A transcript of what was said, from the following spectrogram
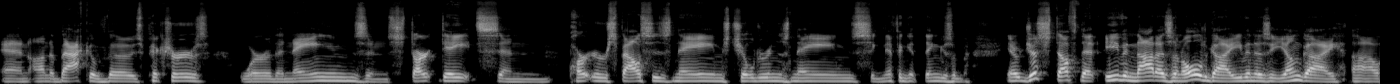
And on the back of those pictures were the names and start dates and partner spouses names children's names significant things you know just stuff that even not as an old guy even as a young guy uh,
